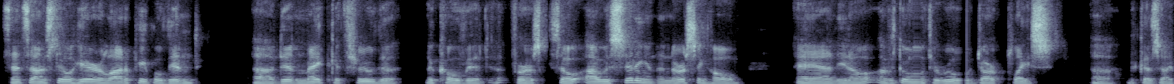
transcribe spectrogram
Since I'm still here, a lot of people didn't uh, didn't make it through the, the COVID first. So I was sitting in a nursing home and, you know, I was going through a real dark place uh, because I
